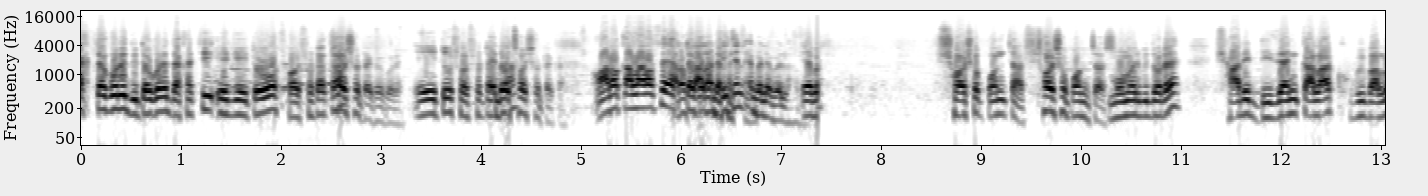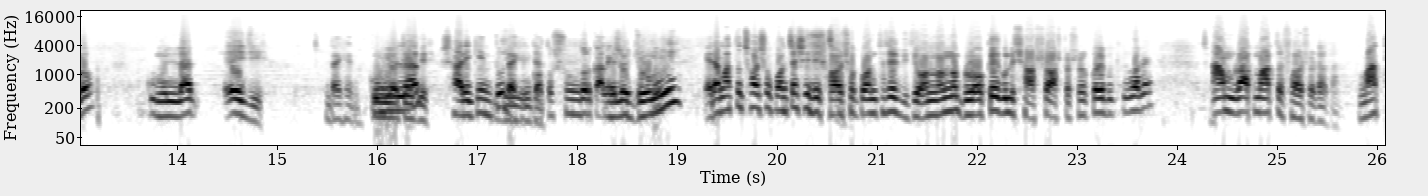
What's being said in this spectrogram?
একটা করে দুটো করে দেখাচ্ছি। এই যে এটাও ছয়শো টাকা। ছয়শো টাকা করে। এইটাও ছয়শো টাকা। এটাও ছয়শো টাকা। আরও কালার আছে একটা করে ডিজাইন হবে। ছয়শো পঞ্চাশ। ছয়শো পঞ্চাশ। মোমের ভিতরে শাড়ির ডিজাইন কালার খুবই ভালো। কুমিল্লার এই জি দেখেন কুমিল্লা কুমিল্লার শাড়ি কিন্তু দেখেন। কত সুন্দর কালেকশন জমি। এটা মাত্র ছয়শো পঞ্চাশে দিচ্ছে। ছয়শো পঞ্চাশে দিচ্ছি। অন্যান্য ব্লকে এগুলি সাতশো আটশো করে বিক্রি করে। আমরা মাত্র ছয়শো টাকা। মাত্র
